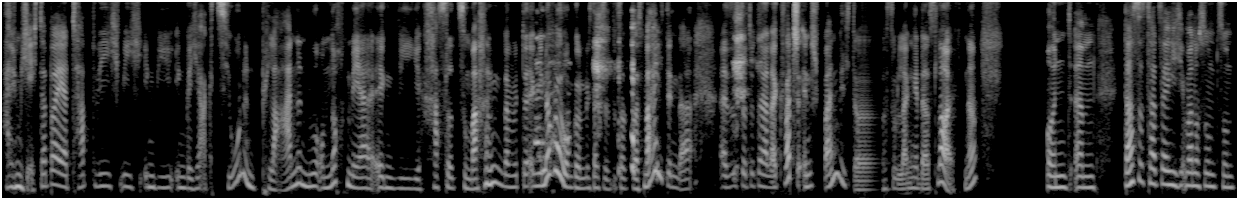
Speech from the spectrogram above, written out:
habe ich mich echt dabei ertappt, wie ich, wie ich irgendwie irgendwelche Aktionen plane, nur um noch mehr irgendwie Hustle zu machen, damit da irgendwie noch mehr rumkommt. Und ich dachte, was, was mache ich denn da? Also ist doch totaler Quatsch. Entspann dich doch, solange das läuft, ne? Und ähm, das ist tatsächlich immer noch so, so ein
